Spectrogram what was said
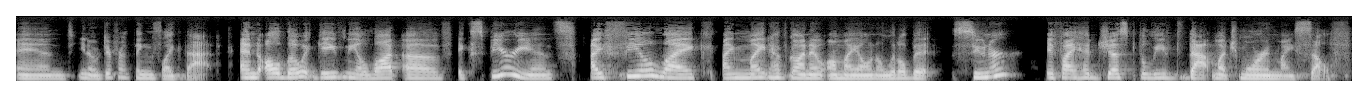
and you know different things like that. And although it gave me a lot of experience, I feel like I might have gone out on my own a little bit sooner if I had just believed that much more in myself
